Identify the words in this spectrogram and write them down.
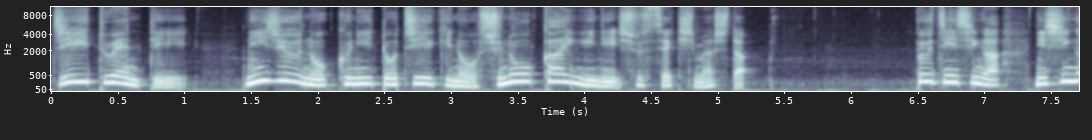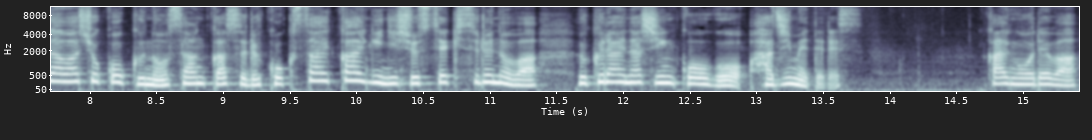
G20 20の国と地域の首脳会議に出席しました。プーチン氏が西側諸国の参加する国際会議に出席するのはウクライナ侵攻後初めてです。会合では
